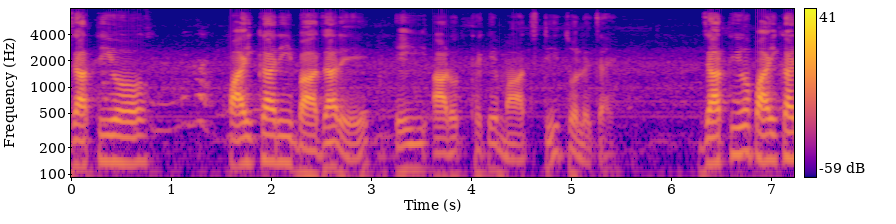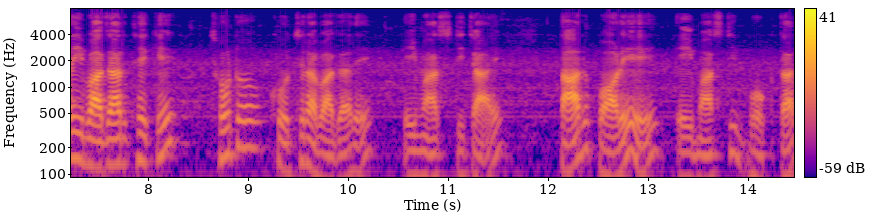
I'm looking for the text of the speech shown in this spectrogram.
জাতীয় পাইকারি বাজারে এই আড়ত থেকে মাছটি চলে যায়। জাতীয় পাইকারি বাজার থেকে ছোট খুচরা বাজারে এই মাছটি যায় তারপরে এই মাছটি ভোক্তার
